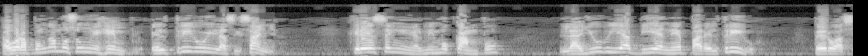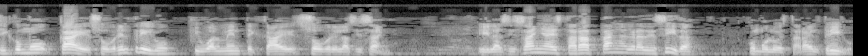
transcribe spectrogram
Ahora pongamos un ejemplo, el trigo y la cizaña. crecen en el mismo campo, la lluvia viene para el trigo, pero así como cae sobre el trigo, igualmente cae sobre la cizaña. Y la cizaña estará tan agradecida como lo estará el trigo,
